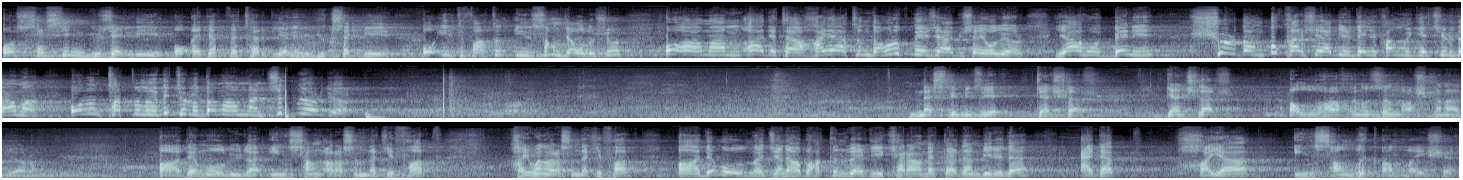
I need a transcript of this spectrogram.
O sesin güzelliği, o edep ve terbiyenin yüksekliği, o iltifatın insanca oluşu o amanın adeta hayatında unutmayacağı bir şey oluyor. Yahu beni şuradan bu karşıya bir delikanlı geçirdi ama onun tatlılığı bir türlü damağımdan çıkmıyor diyor. Neslimizi gençler, gençler Allah'ınızın aşkına diyorum. Adem oğluyla insan arasındaki fark, hayvan arasındaki fark, Adem oğluna Cenab-ı Hakk'ın verdiği kerametlerden biri de edep, haya, insanlık anlayışı,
